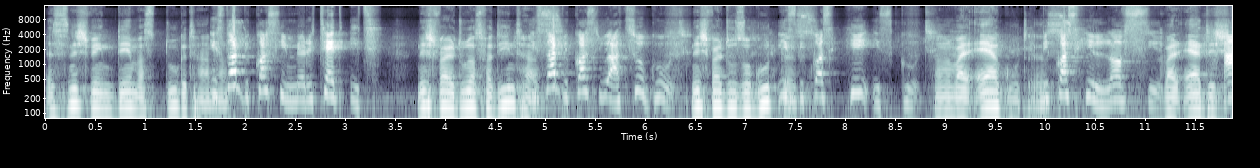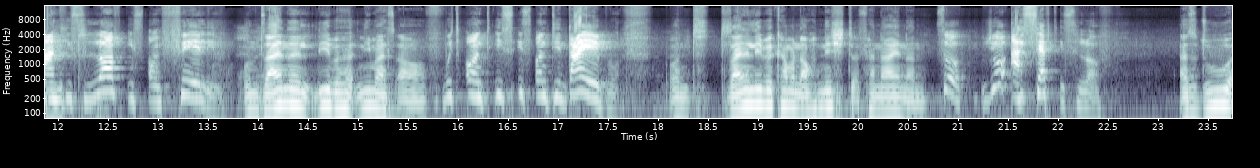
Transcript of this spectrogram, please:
Es ist nicht wegen dem, was du getan It's hast. not because he merited it. Nicht, weil du das verdient It's hast. not because you are too good. Nicht, weil du so gut It's bist, because he is good. sondern weil er gut ist. Because he loves you. Weil er dich And liebt. his love is unfailing. Und seine Liebe hört niemals auf. With un- is, is undeniable. Und seine Liebe kann man auch nicht verneinen. So you accept his love. Also du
